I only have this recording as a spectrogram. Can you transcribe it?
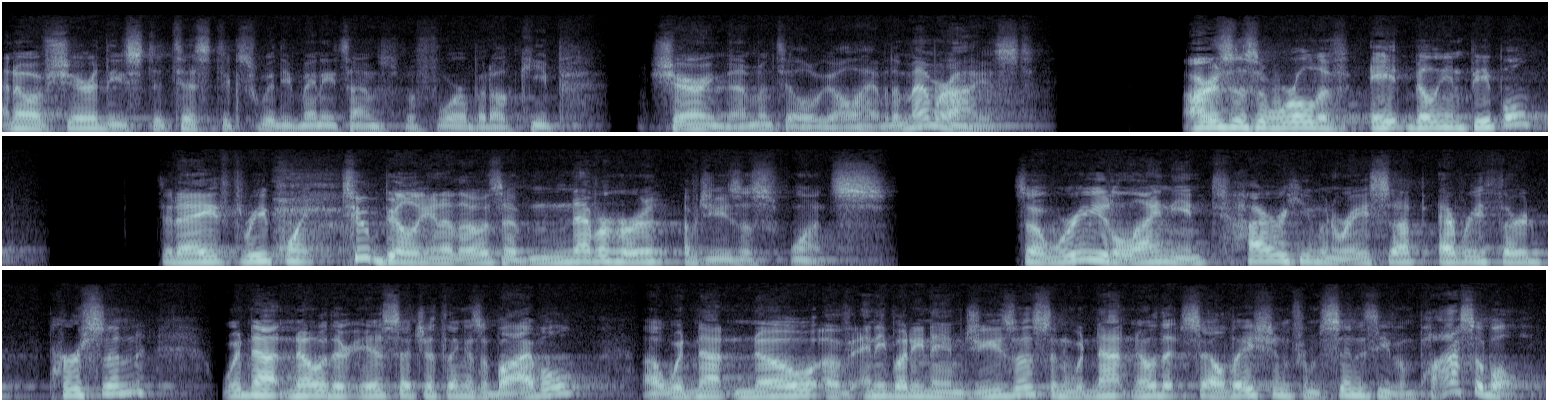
I know I've shared these statistics with you many times before, but I'll keep sharing them until we all have them memorized. Ours is a world of 8 billion people. Today, 3.2 billion of those have never heard of Jesus once. So, were you to line the entire human race up, every third person would not know there is such a thing as a Bible, uh, would not know of anybody named Jesus, and would not know that salvation from sin is even possible.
